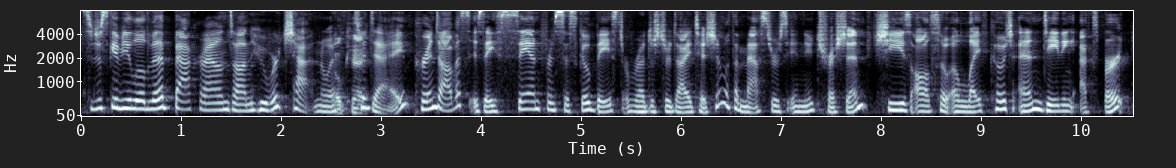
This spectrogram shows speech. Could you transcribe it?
So just give you a little bit of background on who we're chatting with Okay. today. Corinne Dobbas is a San Francisco based registered dietitian with a master's in nutrition. She's also a life coach and dating expert.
